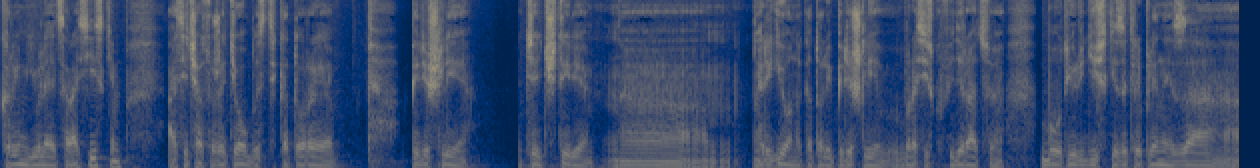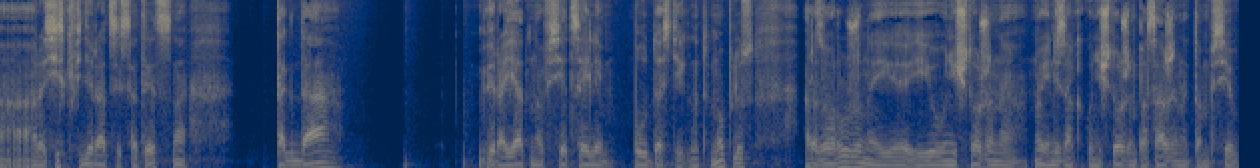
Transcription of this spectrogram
Крым является российским, а сейчас уже те области, которые перешли, те четыре э, региона, которые перешли в Российскую Федерацию, будут юридически закреплены за Российской Федерацией, соответственно, тогда, вероятно, все цели будут достигнуты. Ну, плюс разоружены и, уничтожены, ну, я не знаю, как уничтожены, посажены там все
